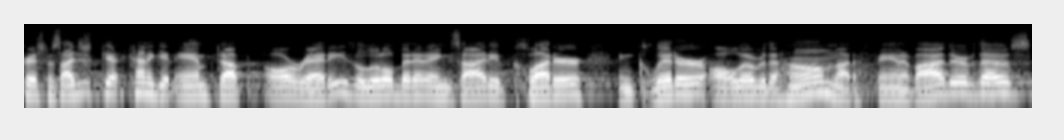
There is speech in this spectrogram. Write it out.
Christmas, I just get, kind of get amped up already. There's a little bit of anxiety of clutter and glitter all over the home. Not a fan of either of those.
